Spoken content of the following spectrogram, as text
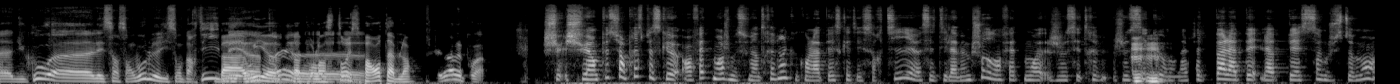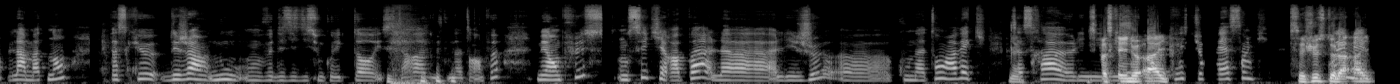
euh, du coup, euh, les 500 boules, ils sont partis. Bah mais oui, euh, bah, pour l'instant, euh, c'est pas rentable. Hein. c'est mal, quoi. Je, je suis un peu surprise parce que, en fait, moi, je me souviens très bien que quand la PS4 est sortie, euh, c'était la même chose. En fait, moi, je sais très, je sais Mhm. qu'on n'achète pas la, P- la PS5 justement là maintenant parce que déjà, nous, on veut des éditions collector, etc. donc on attend un peu. Mais en plus, on sait qu'il n'y aura pas la, les jeux euh, qu'on attend avec. Ouais. Ça sera euh, les. C'est parce qu'il y a une hype. sur PS5. C'est juste de Oui, la mais- hype.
